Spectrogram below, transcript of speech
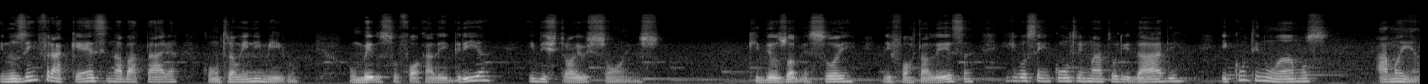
e nos enfraquece na batalha contra o inimigo. O medo sufoca a alegria e destrói os sonhos. Que Deus o abençoe, lhe fortaleça e que você encontre maturidade e continuamos amanhã.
